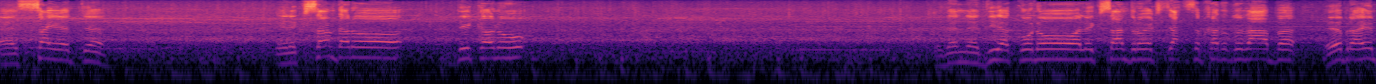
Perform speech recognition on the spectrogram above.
السيد الكساندرو ديكانو اذا دياكونو ألكساندرو يحتسب خطأ اللاعب إبراهيم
